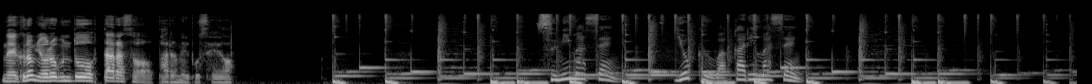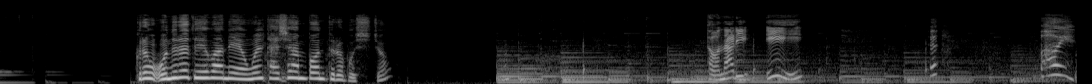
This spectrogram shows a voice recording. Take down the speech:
네, 그럼 여러분도 따라서 발음해 보세요. 스미마생, 요구 와까리마생. 그럼 오늘의 대화 내용을 다시 한번 들어보시죠. 隣いい？はい。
